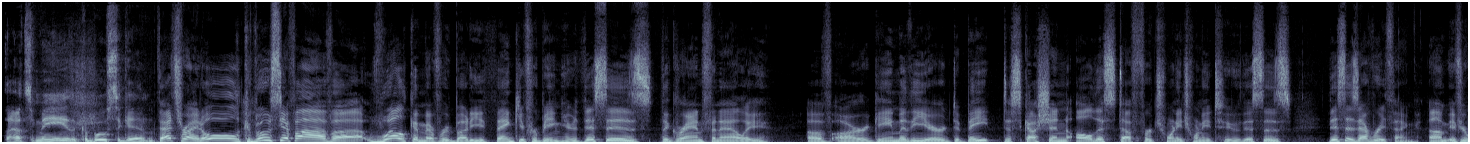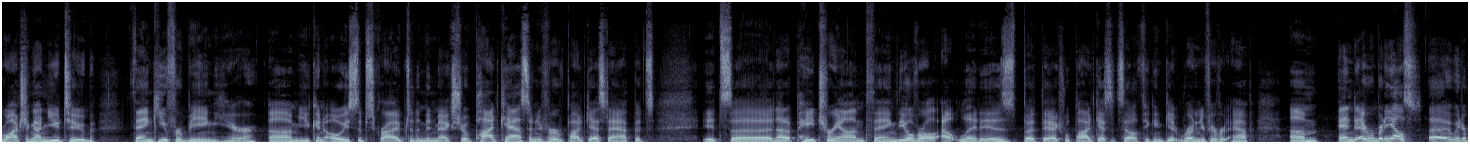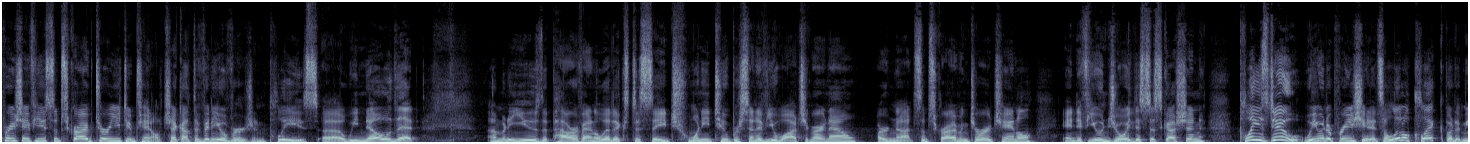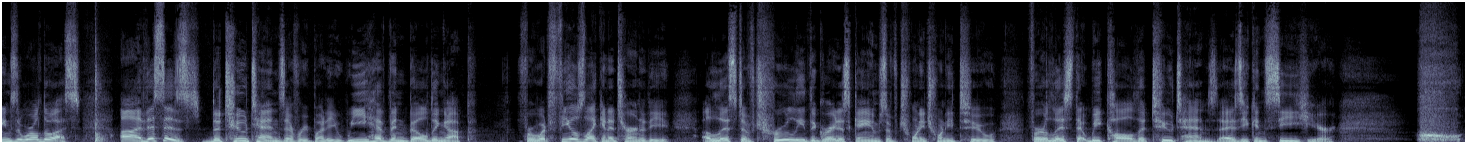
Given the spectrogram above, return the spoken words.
That's me, the caboose again. That's right, old Caboose Yafava. Welcome, everybody. Thank you for being here. This is the grand finale of our Game of the Year debate, discussion, all this stuff for 2022. This is this is everything. Um, if you're watching on YouTube, thank you for being here. Um, you can always subscribe to the MinnMax Show podcast on your favorite podcast app. It's it's uh, not a Patreon thing. The overall outlet is, but the actual podcast itself you can get right on your favorite app. Um, and everybody else, uh, we'd appreciate if you subscribe to our YouTube channel. Check out the video version, please. Uh, we know that. I'm going to use the power of analytics to say 22% of you watching right now are not subscribing to our channel. And if you enjoyed this discussion, please do. We would appreciate it. It's a little click, but it means the world to us. Uh, this is the two tens, everybody. We have been building up for what feels like an eternity a list of truly the greatest games of 2022 for a list that we call the two tens, as you can see here.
